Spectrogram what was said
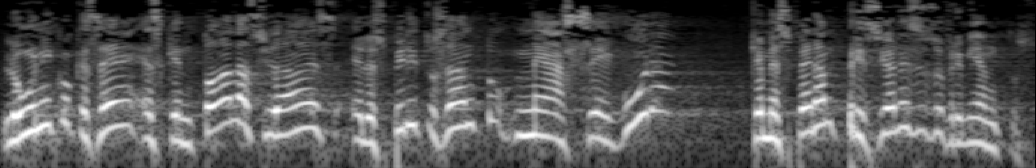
Lo único que sé es que en todas las ciudades el Espíritu Santo me asegura que me esperan prisiones y sufrimientos.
